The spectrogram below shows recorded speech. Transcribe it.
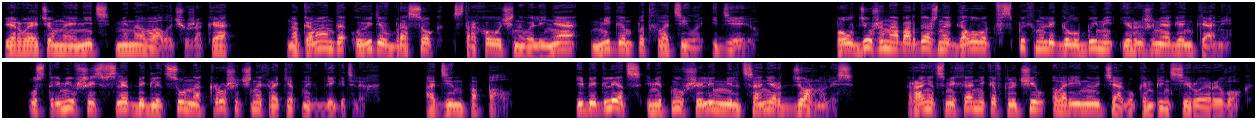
Первая темная нить миновала чужака, но команда, увидев бросок страховочного линя, мигом подхватила идею. Полдюжины абордажных головок вспыхнули голубыми и рыжими огоньками, устремившись вслед беглецу на крошечных ракетных двигателях. Один попал. И беглец, и метнувший линь милиционер дернулись. Ранец механика включил аварийную тягу, компенсируя рывок.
